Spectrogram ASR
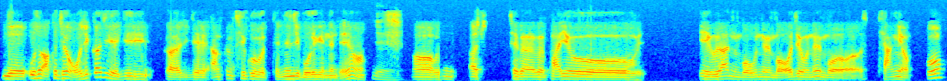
네, 우선 아까 제가 어제까지 얘기가 이게 안 끊기고 됐는지 모르겠는데요. 예, 어, 우선, 아, 제가 그 바이오에 의한 뭐 오늘 뭐 어제 오늘 뭐 장이었고,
